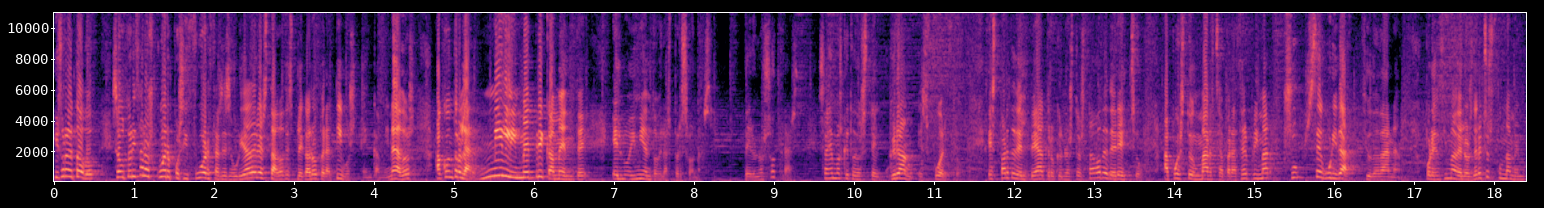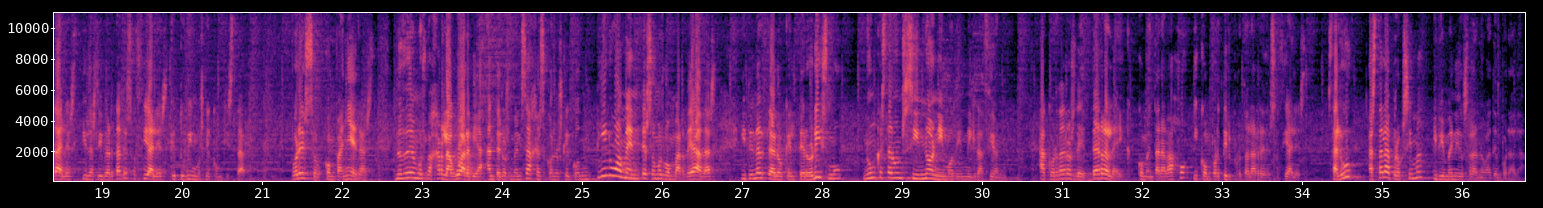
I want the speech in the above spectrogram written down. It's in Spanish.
y sobre todo, se autoriza a los cuerpos y fuerzas de seguridad del Estado a desplegar operativos encaminados a controlar milimétricamente el movimiento de las personas. Pero nosotras sabemos que todo este gran esfuerzo es parte del teatro que nuestro Estado de Derecho ha puesto en marcha para hacer primar su seguridad ciudadana por encima de los derechos fundamentales y las libertades sociales que tuvimos que conquistar. Por eso, compañeras, no debemos bajar la guardia ante los mensajes con los que continuamente somos bombardeadas y tener claro que el terrorismo nunca será un sinónimo de inmigración. Acordaros de darle like, comentar abajo y compartir por todas las redes sociales. Salud, hasta la próxima y bienvenidos a la nueva temporada.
